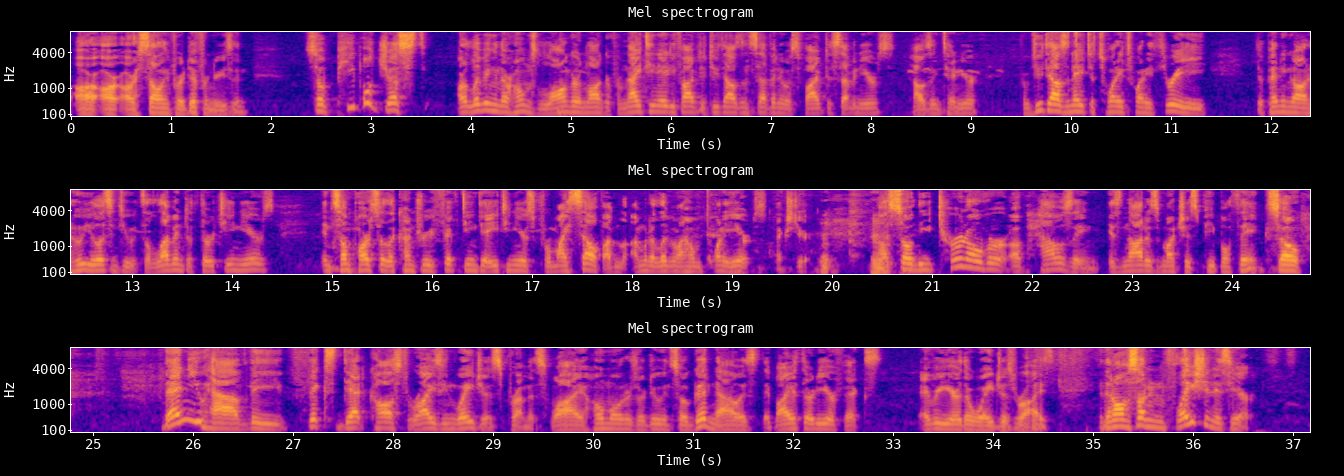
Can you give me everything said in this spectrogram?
are, are, are selling for a different reason. So people just are living in their homes longer and longer. From 1985 to 2007, it was five to seven years housing tenure. From 2008 to 2023, depending on who you listen to, it's 11 to 13 years in some parts of the country 15 to 18 years. For myself i'm, I'm going to live in my home 20 years next year. Mm-hmm. uh, so the turnover of housing is not as much as people think. So then you have the fixed debt cost rising wages premise. Why homeowners are doing so good now is they buy a 30 year fix. Every year their wages rise. And then all of a sudden inflation is here.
